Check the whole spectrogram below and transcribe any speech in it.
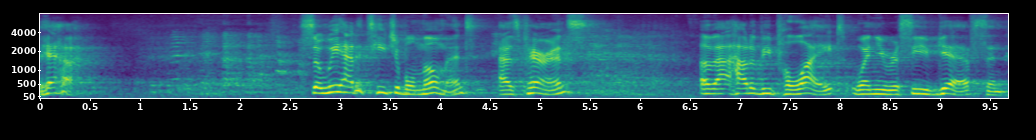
yeah. So we had a teachable moment as parents about how to be polite when you receive gifts and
